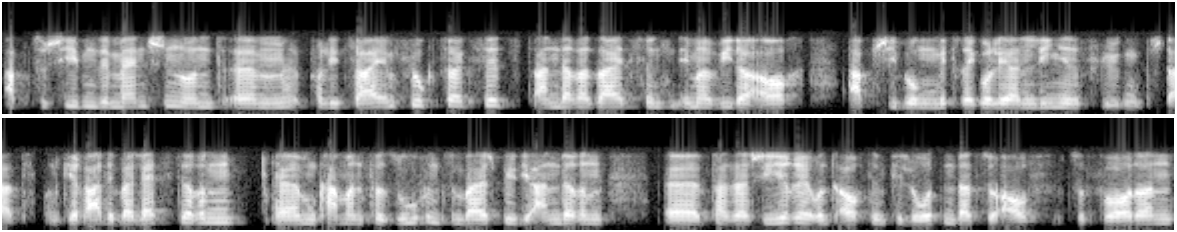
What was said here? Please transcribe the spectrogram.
abzuschiebende Menschen und ähm, Polizei im Flugzeug sitzt. Andererseits finden immer wieder auch Abschiebungen mit regulären Linienflügen statt. Und gerade bei letzteren ähm, kann man versuchen, zum Beispiel die anderen äh, Passagiere und auch den Piloten dazu aufzufordern,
